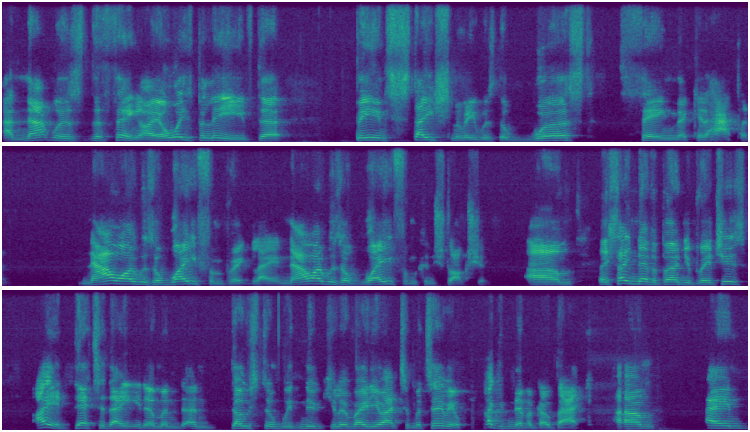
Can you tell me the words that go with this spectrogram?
And that was the thing. I always believed that being stationary was the worst thing that could happen. Now I was away from bricklaying. Now I was away from construction. Um, they say never burn your bridges. I had detonated them and, and dosed them with nuclear radioactive material. I could never go back. Um, and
